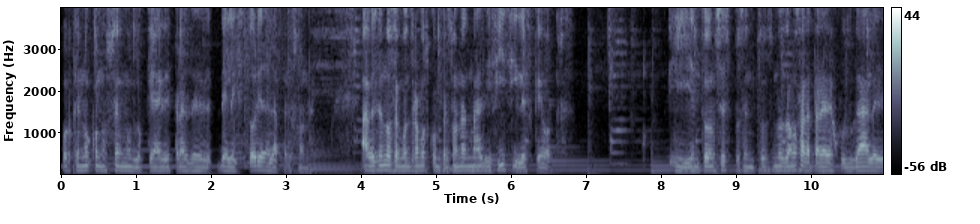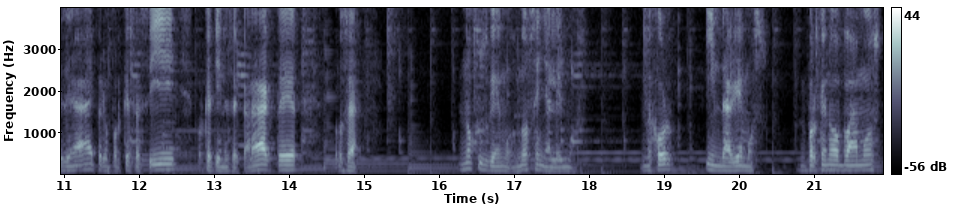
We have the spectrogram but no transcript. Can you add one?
porque no conocemos lo que hay detrás de, de, la historia de la persona. A veces nos encontramos con personas más difíciles que otras. Y entonces, pues entonces nos damos a la tarea de juzgarle, y decir, ay, pero ¿por qué es así? ¿Por qué tiene ese carácter? O sea, no juzguemos, no señalemos. Mejor indaguemos. ¿Por qué no vamos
